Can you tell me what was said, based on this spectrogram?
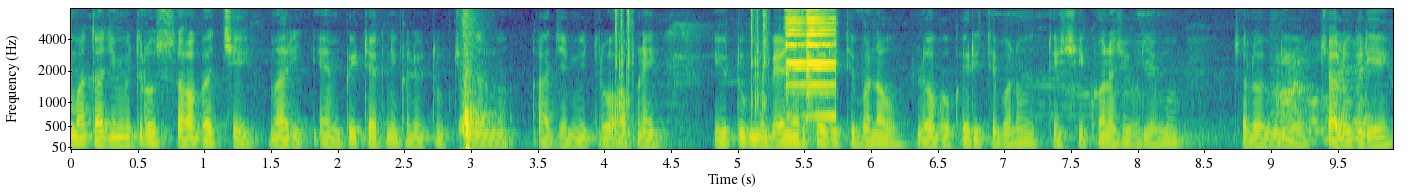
માતાજી મિત્રો, સ્વાગત છે મારી એમપી ટેકનિકલ યુટ્યુબ ચેનલમાં આજે મિત્રો આપણે યુટ્યુબનું બેનર કઈ રીતે બનાવવું લોગો કઈ રીતે બનાવવું તે શીખવાના છે વિડીયોમાં. ચાલો વીડિયો ચાલુ કરીએ.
